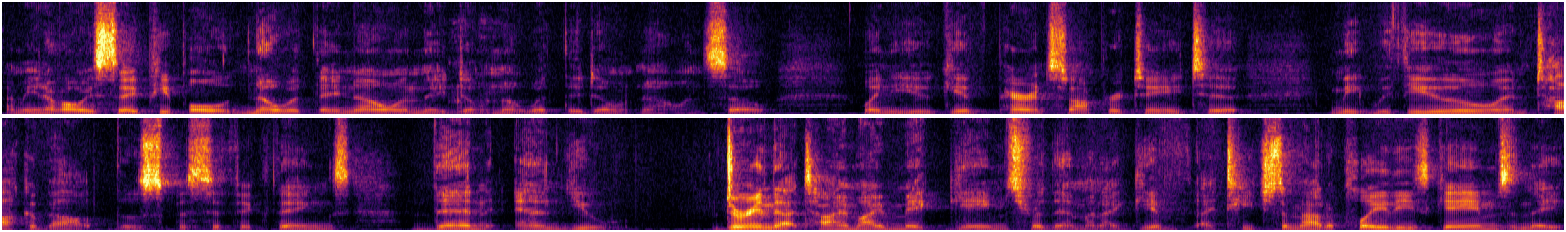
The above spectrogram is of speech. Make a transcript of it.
I mean, I've always say people know what they know and they don't know what they don't know. And so when you give parents an opportunity to meet with you and talk about those specific things, then and you during that time, I make games for them and I give, I teach them how to play these games and they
